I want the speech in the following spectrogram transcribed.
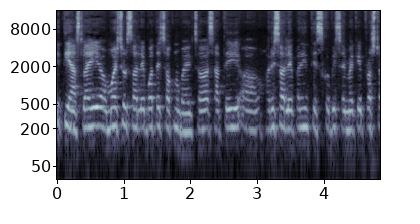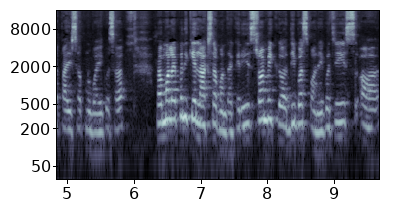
इतिहासलाई महेश्वर सरले बताइसक्नु भएको छ। साथै हरि सरले पनि त्यसको विषयमा केही प्रश्न पारिसक्नु भएको छ। र मलाई पनि के लाग्छ भन्दाखेरि श्रमिक दिवस भनेको चाहिँ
